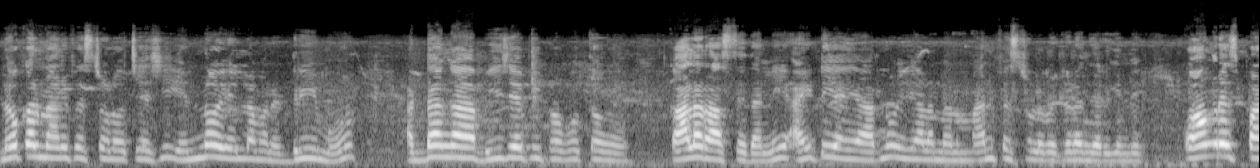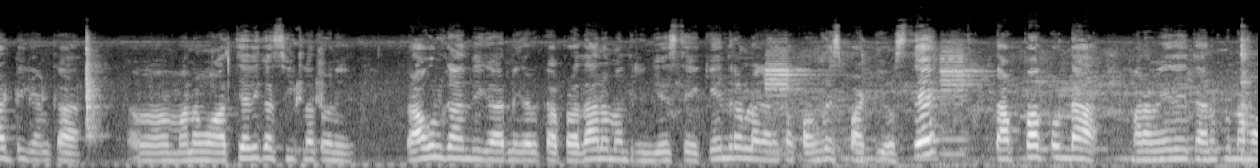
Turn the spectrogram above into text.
లోకల్ మేనిఫెస్టోలో వచ్చేసి ఎన్నో ఏళ్ళ మన డ్రీము అడ్డంగా బీజేపీ ప్రభుత్వం కాల రాస్తే దాన్ని ఐటీఐఆర్ను ఇవాళ మనం మేనిఫెస్టోలో పెట్టడం జరిగింది. కాంగ్రెస్ పార్టీ కనుక మనం అత్యధిక సీట్లతోని రాహుల్ గాంధీ గారిని కనుక ప్రధానమంత్రిని చేస్తే కేంద్రంలో కనుక కాంగ్రెస్ పార్టీ వస్తే తప్పకుండా మనం ఏదైతే అనుకున్నామో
